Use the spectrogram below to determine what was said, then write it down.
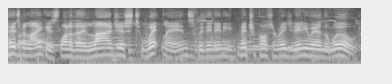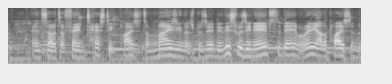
Herdsman Lake is one of the largest wetlands within any metropolitan region anywhere in the world. And so it's a fantastic place. It's amazing that it's preserved. If this was in Amsterdam or any other place in,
